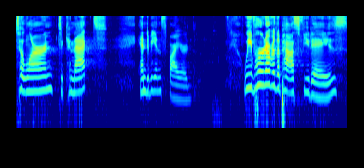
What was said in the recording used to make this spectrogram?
to learn, to connect, and to be inspired. We've heard over the past few days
